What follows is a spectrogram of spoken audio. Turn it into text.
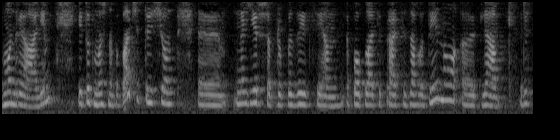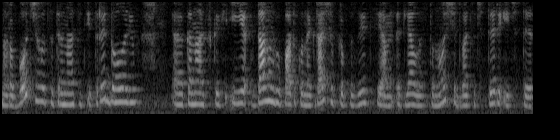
в Монреалі, і тут можна побачити, що е, найгірша пропозиція по оплаті праці за годину е, для різноробочого це 13,3 доларів е, канадських, і в даному випадку найкраща пропозиція для листоноші 24,4.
